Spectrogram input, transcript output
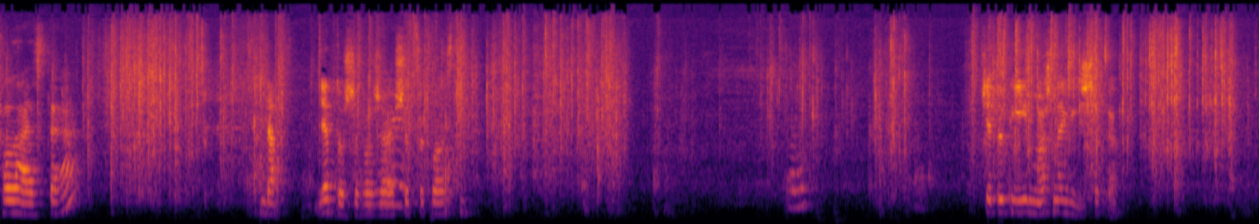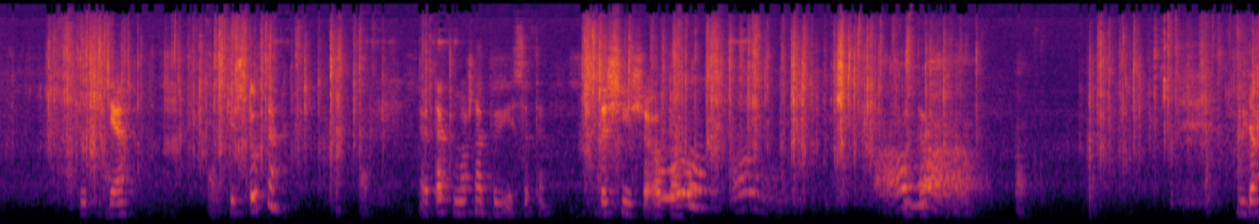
Клас, да? Да, я теж вважаю, що це класно. Ще тут її можна вішати. Тут є такі штуки. І отак можна повісити. Точніше, отак. Отак. Да.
